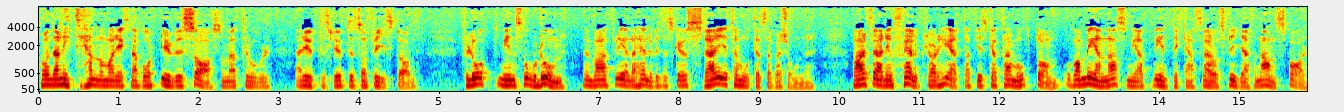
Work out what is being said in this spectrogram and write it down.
191 om man räknar bort USA som jag tror är uteslutet som fristad. Förlåt min svordom, men varför i hela helvete ska just Sverige ta emot dessa personer? Varför är det en självklarhet att vi ska ta emot dem? Och vad menas med att vi inte kan svära oss fria från ansvar?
